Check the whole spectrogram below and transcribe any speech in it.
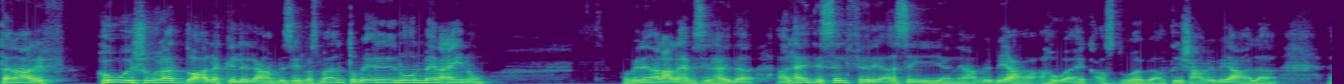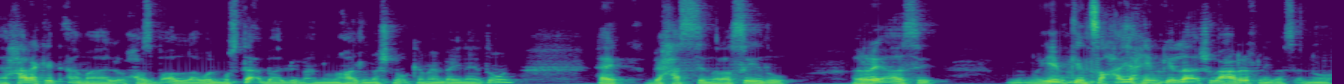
تنعرف هو شو رده على كل اللي عم بيصير بس ما أنتم بقانون مانعينه وبناء عليها بصير هيدا قال هيدي سلفة رئاسية يعني عم ببيعها هو هيك قصده هو بقطيش عم ببيعها لحركة أمل وحزب الله والمستقبل بما أنه هذا المشنوق كمان بيناتهم. هيك بحسن رصيده الرئاسي. يمكن صحيح يمكن لا شو بيعرفني بس إنه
